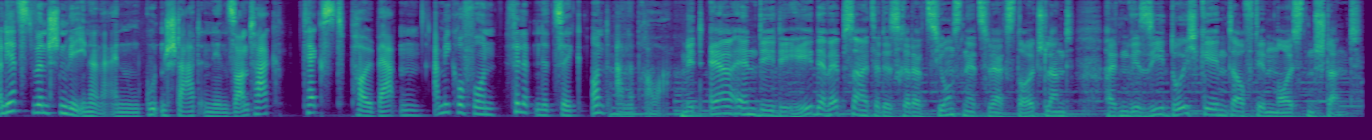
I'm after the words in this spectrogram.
Und jetzt wünschen wir Ihnen einen guten Start in den Sonntag. Text Paul Berten, am Mikrofon Philipp Nitzig und Anne Brauer. Mit rnd.de, der Webseite des Redaktionsnetzwerks Deutschland, halten wir Sie durchgehend auf dem neuesten Stand.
